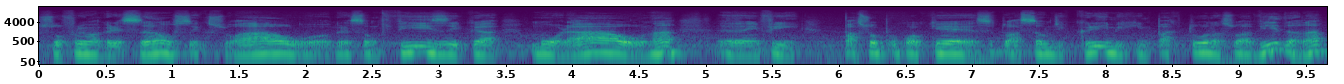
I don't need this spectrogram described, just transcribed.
sofreu agressão sexual, agressão física, moral, né? Eh, enfim, passou por qualquer situação de crime que impactou na sua vida, né?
